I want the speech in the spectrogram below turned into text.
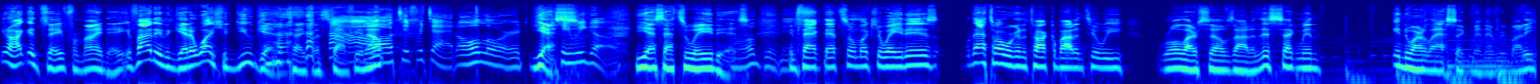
you know, I could say for my day, if I didn't get it, why should you get it? Type of stuff, you know. oh, tit for tat. Oh Lord. Yes. Here we go. Yes, that's the way it is. Oh goodness. In fact, that's so much the way it is. Well, that's all we're going to talk about until we roll ourselves out of this segment into our last segment, everybody.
